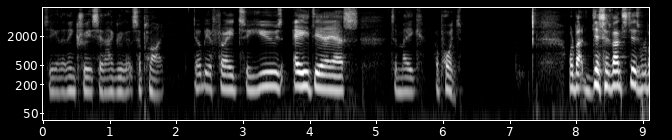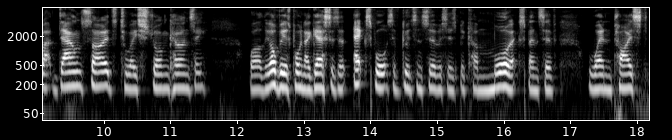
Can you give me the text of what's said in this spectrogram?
So you get an increase in aggregate supply. Don't be afraid to use ADAS to make a point. What about disadvantages? What about downsides to a strong currency? Well, the obvious point, I guess, is that exports of goods and services become more expensive when priced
